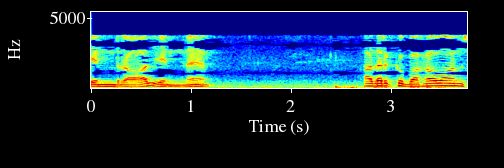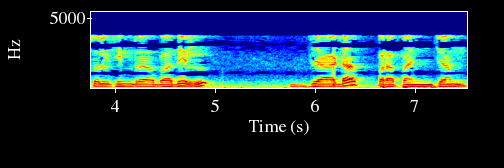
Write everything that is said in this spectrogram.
என்றால் என்ன? அதற்கு பகவான் சொல்கின்ற பதில் ஜட பிரபஞ்சம்.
